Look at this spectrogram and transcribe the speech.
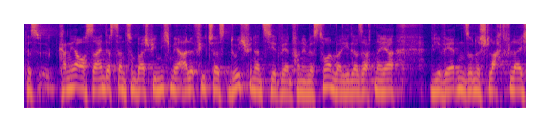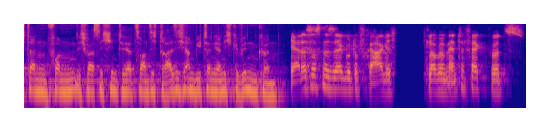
das kann ja auch sein, dass dann zum Beispiel nicht mehr alle Features durchfinanziert werden von Investoren, weil jeder sagt, naja, wir werden so eine Schlacht vielleicht dann von, ich weiß nicht, hinterher 20, 30 Anbietern ja nicht gewinnen können. Ja, das ist eine sehr gute Frage. Ich glaube, im Endeffekt wird es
